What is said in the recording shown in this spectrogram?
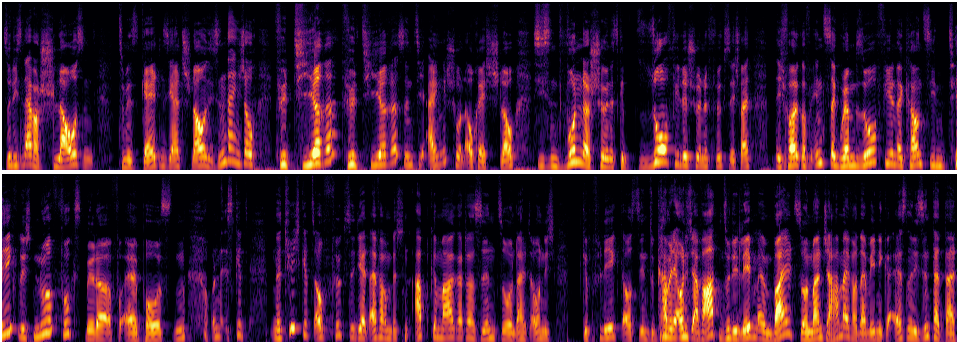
So, die sind einfach schlau, sind, zumindest gelten sie als schlau. Sie sind eigentlich auch für Tiere, für Tiere sind sie eigentlich schon auch recht schlau. Sie sind wunderschön wunderschön. Es gibt so viele schöne Füchse. Ich weiß, ich folge auf Instagram so vielen Accounts, die täglich nur Fuchsbilder äh, posten. Und es gibt, natürlich gibt es auch Füchse, die halt einfach ein bisschen abgemagerter sind, so und halt auch nicht gepflegt aussehen. So kann man ja auch nicht erwarten. So, die leben im Wald, so und manche haben einfach da weniger Essen und die sind halt dann,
